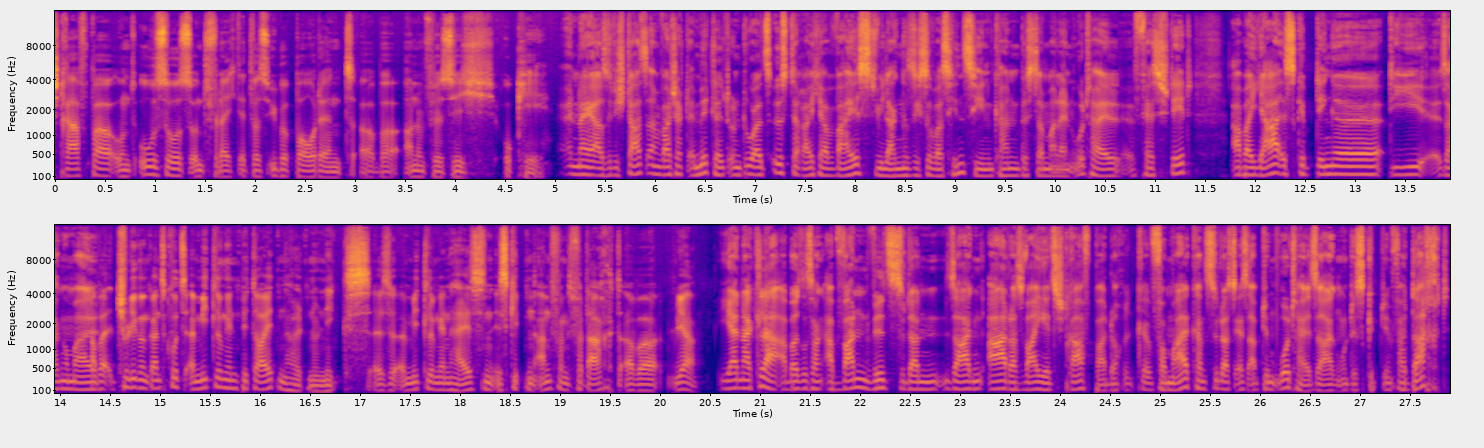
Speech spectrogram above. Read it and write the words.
strafbar und Usus und vielleicht etwas überbordend, aber an und für sich okay. Naja, also die Staatsanwaltschaft ermittelt und du als Österreicher weißt, wie lange sich sowas hinziehen kann, bis da mal ein Urteil feststeht. Aber ja, es gibt Dinge, die, sagen wir mal. Aber Entschuldigung, ganz kurz, Ermittlungen bedeuten halt nur nichts. Also Ermittlungen heißen, es gibt einen Anfangsverdacht, aber ja. Ja, na klar, aber sozusagen, ab wann willst du dann sagen, ah, das war jetzt strafbar? Doch formal kannst du das erst ab dem Urteil sagen. Und es gibt den Verdacht,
